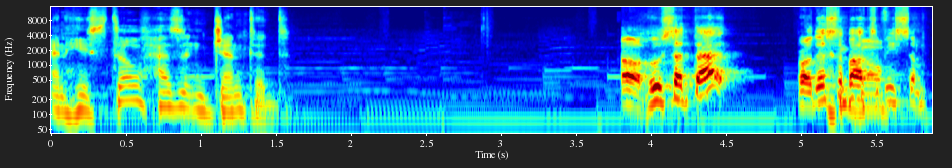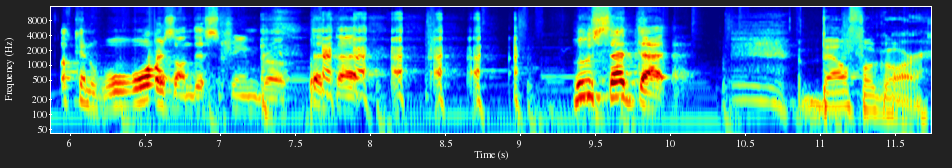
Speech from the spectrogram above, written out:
and he still hasn't djented. Oh, who said that? Bro, there's about to be some fucking wars on this stream, bro. Who said that? who said that? Belfagor.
